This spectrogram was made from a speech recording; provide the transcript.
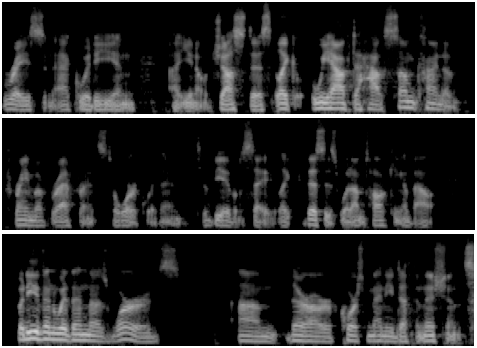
race and equity and, uh, you know, justice. Like we have to have some kind of frame of reference to work within to be able to say, like, this is what I'm talking about. But even within those words, um, there are of course many definitions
